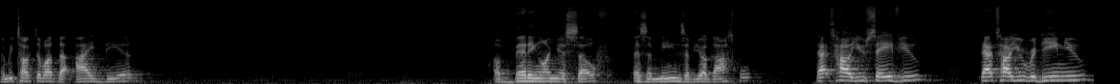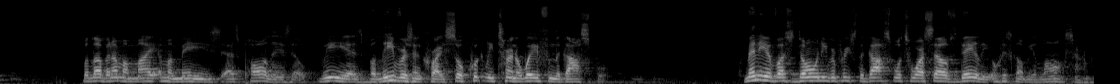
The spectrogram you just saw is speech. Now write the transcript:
and we talked about the idea of betting on yourself as a means of your gospel? That's how you save you. That's how you redeem you. Beloved, I'm, I'm amazed, as Paul is, that we as believers in Christ so quickly turn away from the gospel. Many of us don't even preach the gospel to ourselves daily. Oh, this is going to be a long sermon.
